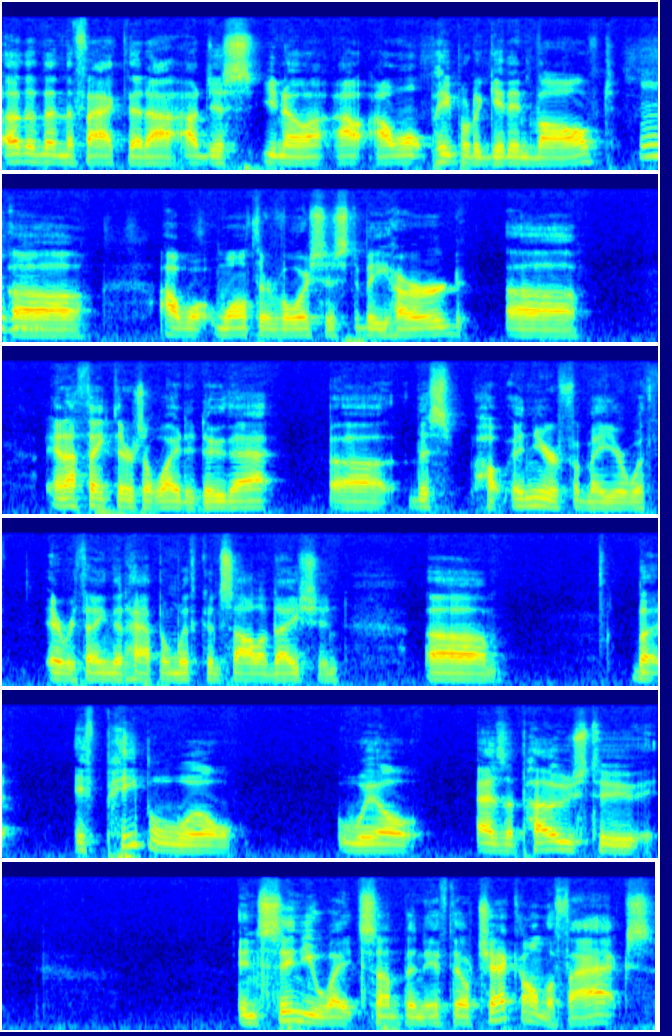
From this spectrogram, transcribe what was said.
Other than the fact that I, I just, you know, I, I want people to get involved. Uh, I want their voices to be heard, uh, and I think there's a way to do that. Uh, this, and you're familiar with everything that happened with consolidation, um, but if people will, will, as opposed to insinuate something, if they'll check on the facts,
